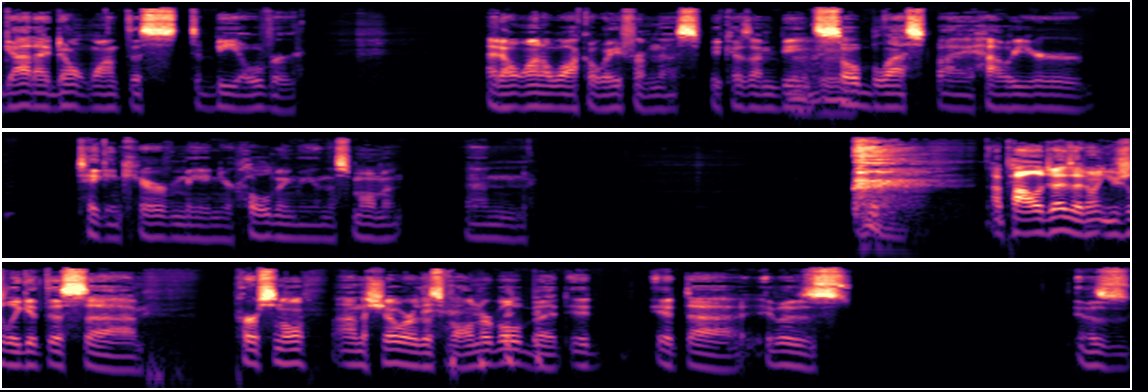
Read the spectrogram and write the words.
God, I don't want this to be over. I don't want to walk away from this because I'm being Mhm. so blessed by how you're taking care of me and you're holding me in this moment. And I apologize. I don't usually get this uh, personal on the show or this vulnerable, but it it uh, it was it was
